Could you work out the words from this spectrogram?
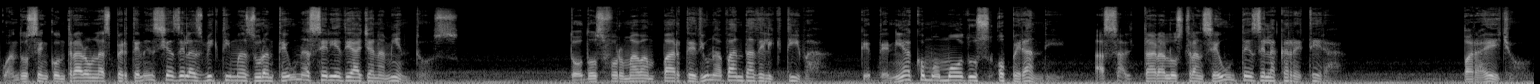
cuando se encontraron las pertenencias de las víctimas durante una serie de allanamientos. Todos formaban parte de una banda delictiva que tenía como modus operandi asaltar a los transeúntes de la carretera. Para ello,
